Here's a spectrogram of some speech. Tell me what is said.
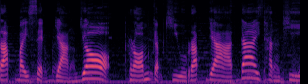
รับใบเสร็จอย่างย่อ พร้อมกับคิวรับยาได้ทันที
